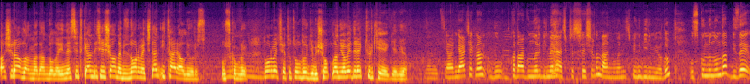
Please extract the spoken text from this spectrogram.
aşırı avlanmadan dolayı nesli tükendiği için şu anda biz Norveç'ten ithal alıyoruz Uskumru'yu. Norveç'e tutulduğu gibi şoklanıyor ve direkt Türkiye'ye geliyor. Evet. yani gerçekten bu, bu kadar bunları bilmene açıkçası şaşırdım. Ben bunların hiçbirini bilmiyordum. Uskumru'nun da bize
